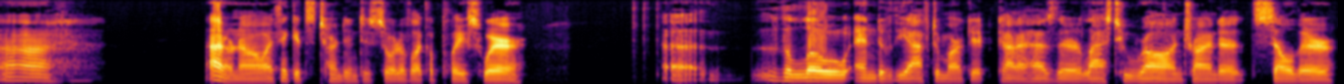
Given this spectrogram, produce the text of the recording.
uh, I don't know. I think it's turned into sort of like a place where uh, the low end of the aftermarket kind of has their last hurrah in trying to sell their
